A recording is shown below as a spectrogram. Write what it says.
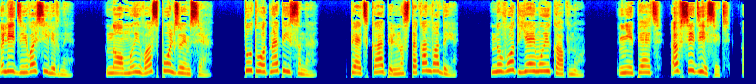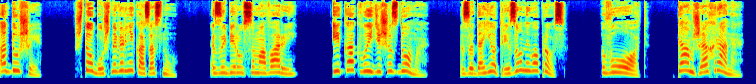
Лидии Васильевны. Но мы воспользуемся. Тут вот написано. Пять капель на стакан воды. Ну вот я ему и капну. Не пять, а все десять. От души. Чтобы уж наверняка засну. Заберу самовары. И как выйдешь из дома? Задает резонный вопрос. Вот. Там же охрана.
